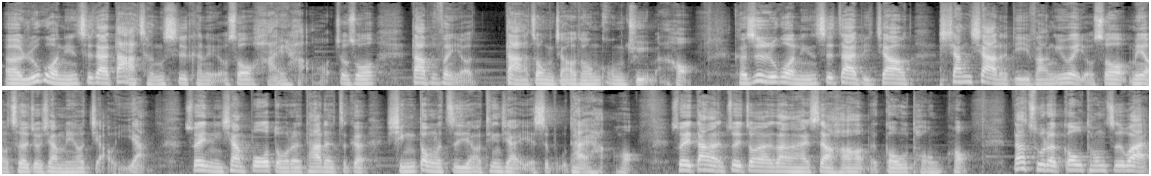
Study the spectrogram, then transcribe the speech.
呃，如果您是在大城市，可能有时候还好，就说大部分有大众交通工具嘛，吼。可是，如果您是在比较乡下的地方，因为有时候没有车就像没有脚一样，所以你像剥夺了他的这个行动的自由，听起来也是不太好吼。所以，当然最重要的当然还是要好好的沟通吼。那除了沟通之外，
